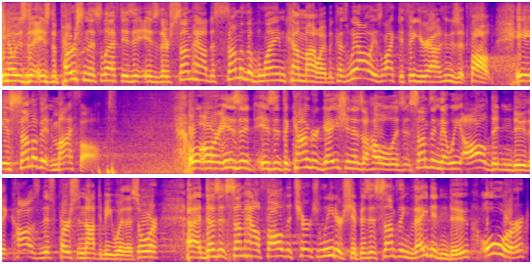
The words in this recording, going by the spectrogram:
You know, is the, is the person that's left, is, it, is there somehow, does some of the blame come my way? Because we always like to figure out who's at fault. Is some of it my fault? Or, or, is, it, is it the congregation as a whole? Is it something that we all didn't do that caused this person not to be with us? Or uh, does it somehow fall to church leadership? Is it something they didn't do? Or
